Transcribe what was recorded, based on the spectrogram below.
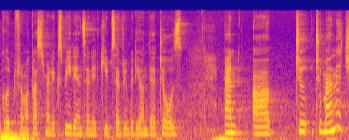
good from a customer experience and it keeps everybody on their toes. And uh, to, to manage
